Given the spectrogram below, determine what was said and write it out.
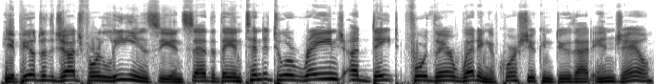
He appealed to the judge for leniency and said that they intended to arrange a date for their wedding. Of course, you can do that in jail.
